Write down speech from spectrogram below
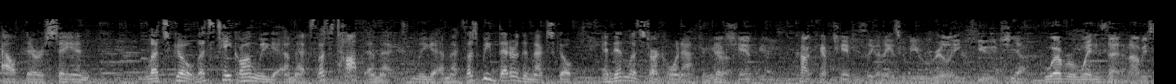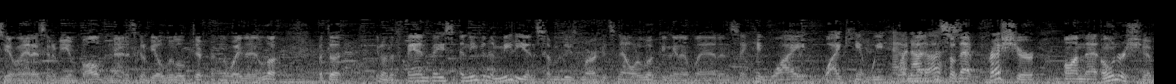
out there saying, "Let's go. Let's take on Liga MX. Let's top MX, Liga MX. Let's be better than Mexico, and then let's start going after Yeah, Europe." champion, CONCACAF Champions League, I think it's going to be really huge. Yeah. Whoever wins that, and obviously Atlanta's going to be involved in that, it's going to be a little different in the way they look. But the, you know, the fan base and even the media in some of these markets now are looking at Atlanta and saying, hey, why, why can't we have Why not that? And us? so that pressure on that ownership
